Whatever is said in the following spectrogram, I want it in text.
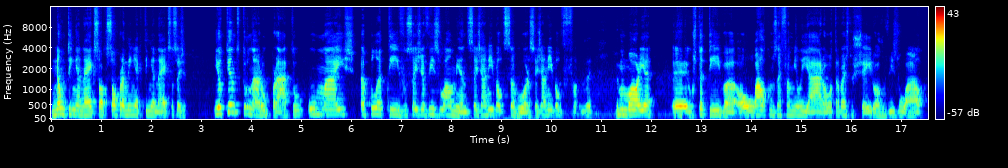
não tinha nexo, ou que só para mim é que tinha nexo. Ou seja, eu tento tornar o prato o mais apelativo, seja visualmente, seja a nível de sabor, seja a nível de, de, de memória eh, gustativa, ou algo que nos é familiar, ou através do cheiro, ou do visual.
